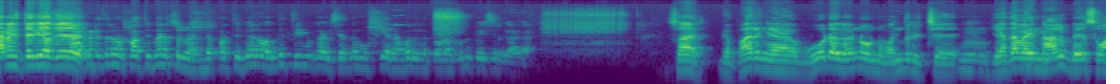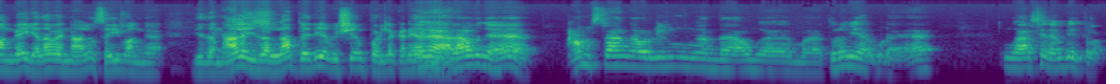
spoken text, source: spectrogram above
எனக்கு தெரியாது. கிட்டத்தட்ட ஒரு பத்து பேரை சொல்லுவேன். இந்த பத்து பேர் வந்து திமுகவை சேர்ந்த முக்கிய நபர் இதுல தொடர்புன்னு பேசியிருக்காங்க. சார் இங்க பாருங்க ஊடகம்னு ஒண்ணு வந்துருச்சு. எதை வேணாலும் பேசுவாங்க எதை வேணாலும் செய்வாங்க. இதனால இதெல்லாம் பெரிய விஷயம் இப்ப இல்ல கிடையாது. அதாவதுங்க ஆம்ஸ்ட்ராங் அவர்களின் அந்த அவங்க துணைவியார் கூட உங்க அரசை நம்பி இருக்கலாம்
